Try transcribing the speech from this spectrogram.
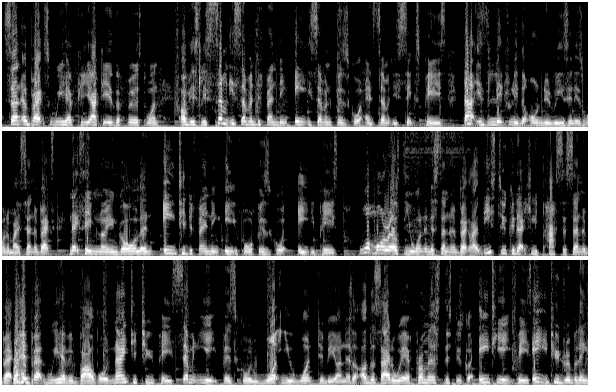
Centre backs, we have Kouyaté is the first one. Obviously 77 defending, 87 physical and 76 pace. That is literally the only reason is one of my centre backs. Next to him, Nainggolan, 80 defending, 84 physical, 80 pace what more else do you want in a centre back? Like these two could actually pass the centre back. Right back we have a Ibarbo, 92 pace, 78 physical, what you want to be honest. The other side we have Promise, this dude's got 88 pace, 82 dribbling,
